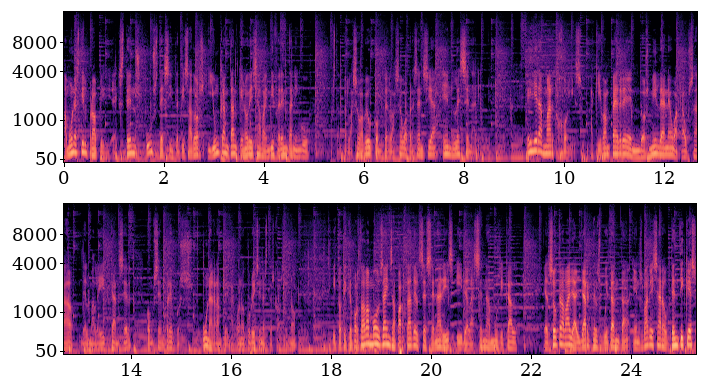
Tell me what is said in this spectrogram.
Amb un estil propi, extens ús de sintetitzadors i un cantant que no deixava indiferent a ningú, tant per la seva veu com per la seva presència en l'escenari. Ell era Mark Hollis, a qui van perdre en 2019 a causa del maleït càncer, com sempre, pues, una gran pena quan ocorreixen aquestes coses, no? I tot i que portava molts anys apartat dels escenaris i de l'escena musical, el seu treball al llarg dels 80 ens va deixar autèntiques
